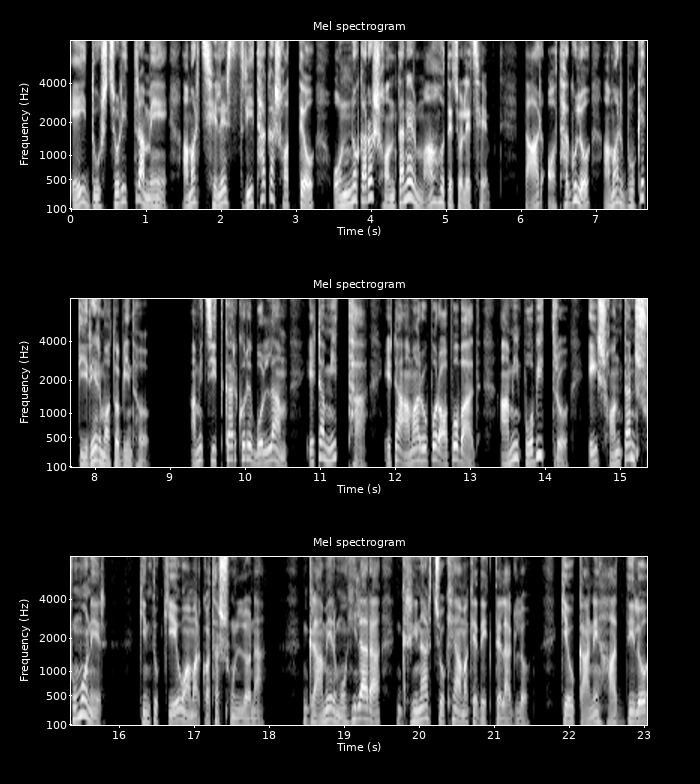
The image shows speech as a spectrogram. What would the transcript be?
এই দুশ্চরিত্রা মেয়ে আমার ছেলের স্ত্রী থাকা সত্ত্বেও অন্য কারও সন্তানের মা হতে চলেছে। তার অথাগুলো আমার বুকে তীরের মতো বিঁধ। আমি চিৎকার করে বললাম, এটা মিথ্যা, এটা আমার উপর অপবাদ, আমি পবিত্র, এই সন্তান সুমনের। কিন্তু কেউ আমার কথা শুনল না। গ্রামের মহিলারা ঘৃণার চোখে আমাকে দেখতে লাগল। কেউ কানে হাত দিল,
